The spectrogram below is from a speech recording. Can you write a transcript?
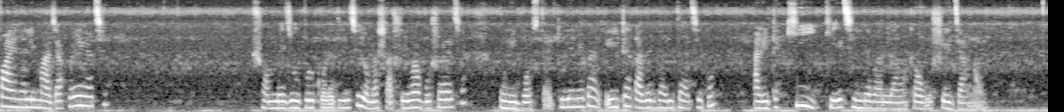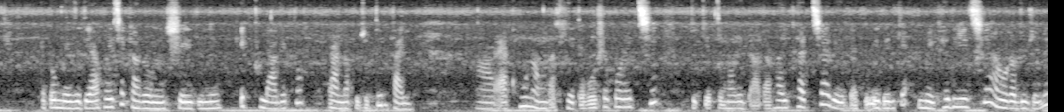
ফাইনালি মাজা হয়ে গেছে। সব মেজে উপর করে দিয়েছি। আমার শাশুড়ি মা বসে আছে, উনি বস্তায় তুলে নেবে। আর এইটা কাদের বাড়িতে আছে গো? আর এটা কি? কে চিনতে পারলে আমাকে অবশ্যই জানাও। এটাও মেজে দেওয়া হয়েছে, কারণ সেই দিনে একটু লাগে তো, রান্না পুজোর দিন, তাই। আর এখন আমরা খেতে বসে পড়েছি দিকে তোমার দাদা ভাই খাচ্ছে, আর এই এদেরকে মেখে দিয়েছি, আর ওরা দুজনে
